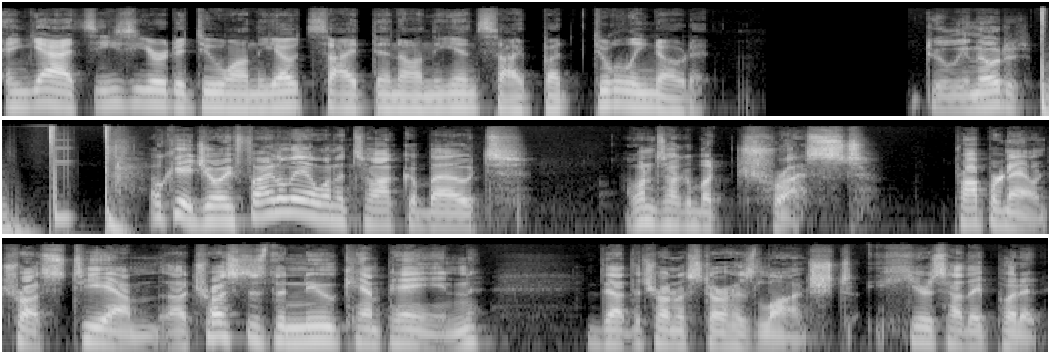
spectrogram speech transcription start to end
And yeah, it's easier to do on the outside than on the inside, but duly noted. Duly noted. Okay, Joey. Finally, I want to talk about. I want to talk about trust. Proper noun, trust. TM. Uh, trust is the new campaign that the Toronto Star has launched. Here's how they put it.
